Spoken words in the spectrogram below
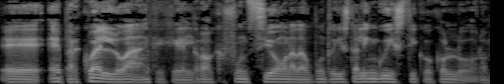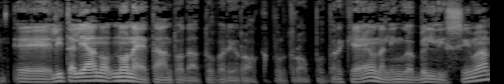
e, è per quello anche che il rock funziona da un punto di vista linguistico con loro. E l'italiano non è tanto adatto per il rock purtroppo perché è una lingua bellissima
